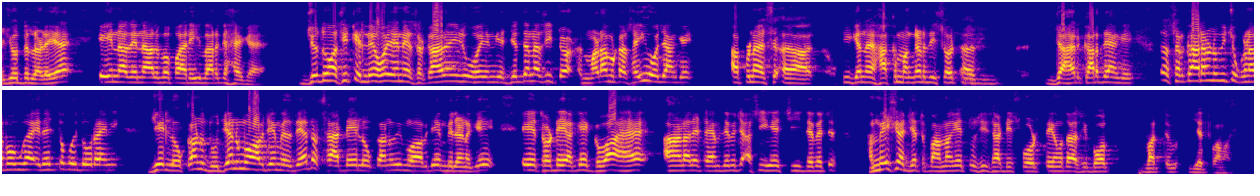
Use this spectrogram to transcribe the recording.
ਯੁੱਧ ਲੜੇ ਆ ਇਹਨਾਂ ਦੇ ਨਾਲ ਵਪਾਰੀ ਵਰਗ ਹੈਗਾ ਹੈ। ਜਦੋਂ ਅਸੀਂ ਢਿੱਲੇ ਹੋ ਜਾਂਦੇ ਹਾਂ, ਸਰਕਾਰਾਂ ਹੀ ਹੋ ਜਾਂਦੀਆਂ ਜਿੱਦਣ ਅਸੀਂ ਚ- ਮਾੜਾ ਮੋਟਾ ਸਹੀ ਹੋ ਜਾਾਂਗੇ ਆਪਣਾ ਕੀ ਕਹਿੰਦੇ ਹੱਕ ਮੰਗਣ ਦੀ ਸੋ- ਅ, ਜ਼ਾਹਿਰ ਕਰ ਦਿਆਂਗੇ, ਤਾਂ ਸਰਕਾਰਾਂ ਨੂੰ ਵੀ ਝੁਕਣਾ ਪਊਗਾ, ਇਹਦੇ 'ਚ ਤਾਂ ਕੋਈ ਦੋ ਰਾਏ ਨਹੀਂ। ਜੇ ਲੋਕਾਂ ਨੂੰ ਦੂਜਿਆਂ ਨੂੰ ਮੁਆਵਜ਼ੇ ਮਿਲਦੇ ਆ, ਤਾਂ ਸਾਡੇ ਲੋਕਾਂ ਨੂੰ ਵੀ ਮੁਆਵਜ਼ੇ ਮਿਲਣਗੇ। ਇਹ ਤੁਹਾਡੇ ਅੱਗੇ ਗਵਾਹ ਹੈ, ਆਉਣ ਵਾਲੇ ਟਾਈਮ ਦੇ ਵਿੱਚ ਅਸੀਂ ਇਸ ਚੀਜ਼ ਦੇ ਵਿੱਚ ਹਮੇਸ਼ਾ ਜਿੱਤ ਪਾਵਾਂਗੇ। ਤੁਸੀਂ ਸਾਡੀ ਸਪੋਰਟ ਤੇ ਹੋ ਤਾਂ ਅਸੀਂ ਬਹੁਤ ਵੱਧ ਜਿੱਤ ਪਾਵਾਂਗੇ।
